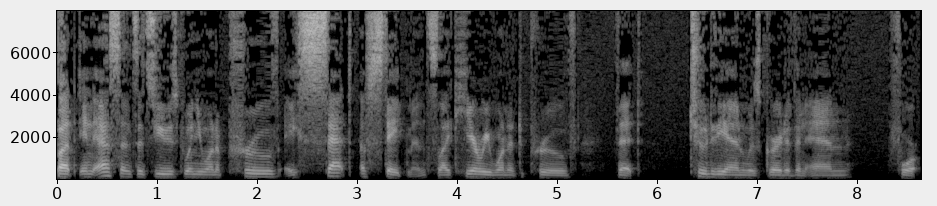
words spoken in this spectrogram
but in essence it's used when you want to prove a set of statements, like here we wanted to prove that 2 to the n was greater than n for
